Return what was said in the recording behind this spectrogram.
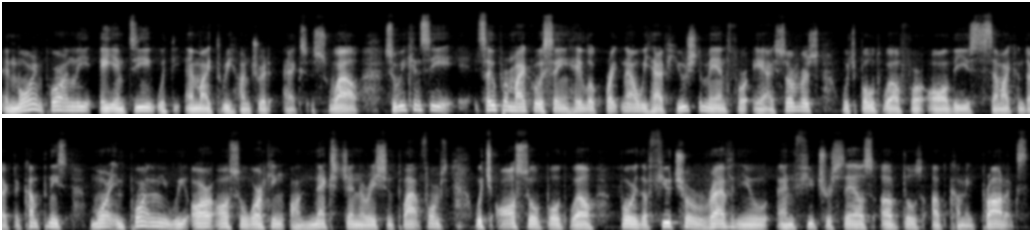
and more importantly, AMD with the MI300X as well. So we can see Supermicro is saying, hey, look, right now we have huge demand for AI servers, which bode well for all these semiconductor companies. More importantly, we are also working on next generation platforms, which also bode well for the future revenue and future sales of those upcoming products.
